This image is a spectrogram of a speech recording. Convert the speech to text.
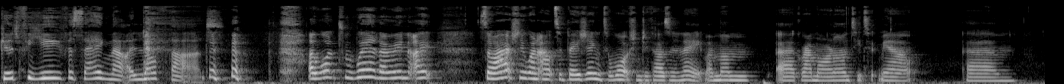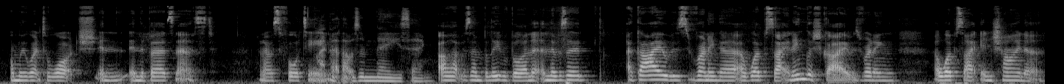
Good for you for saying that. I love that. I want to win. I mean, I. So I actually went out to Beijing to watch in 2008. My mum, uh, grandma, and auntie took me out, um, and we went to watch in in the bird's nest when I was 14. I bet that was amazing. Oh, that was unbelievable. And, and there was a, a guy who was running a, a website, an English guy who was running a website in China.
